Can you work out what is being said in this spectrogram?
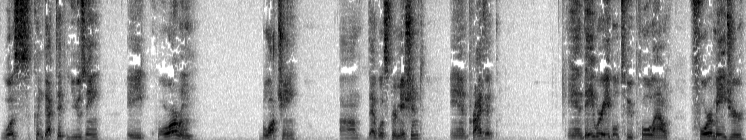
was conducted using a quorum blockchain um, that was permissioned and private, and they were able to pull out four major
